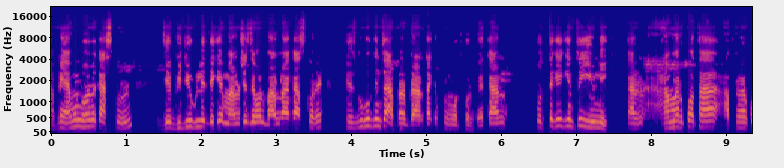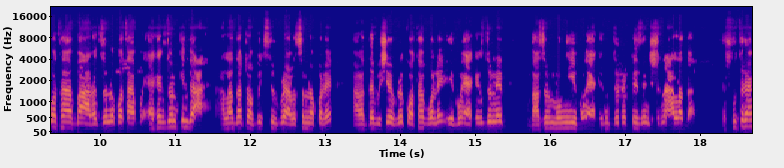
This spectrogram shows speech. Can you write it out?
আপনি এমনভাবে কাজ করুন যে ভিডিওগুলি দেখে মানুষের যেমন ভালো লাগা কাজ করে ফেসবুকও কিন্তু আপনার ব্র্যান্ডটাকে প্রমোট করবে। কারণ প্রত্যেকে কিন্তু ইউনিক কারণ আমার কথা, আপনার কথা বা আরেকজনের কথা এক একজন কিন্তু আলাদা টপিক্সের উপরে আলোচনা করে, আলাদা বিষয়ের উপরে কথা বলে এবং এক একজনের বাচনভঙ্গি এবং এক একজনের প্রেজেন্টেশন আলাদা সুতরাং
